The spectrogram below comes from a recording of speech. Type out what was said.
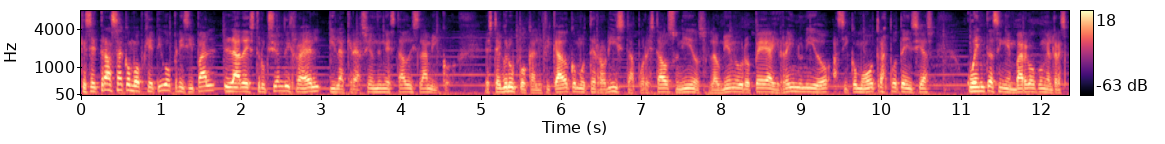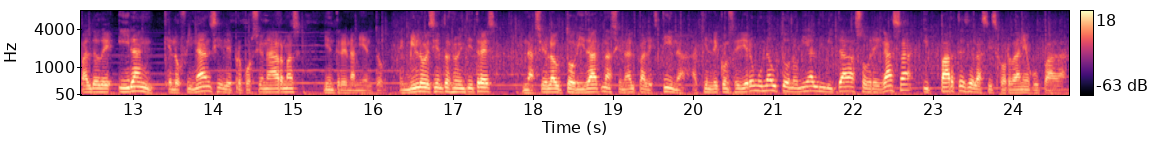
que se traza como objetivo principal la destrucción de Israel y la creación de un Estado islámico. Este grupo, calificado como terrorista por Estados Unidos, la Unión Europea y Reino Unido, así como otras potencias, cuenta sin embargo con el respaldo de Irán, que lo financia y le proporciona armas y entrenamiento. En 1993 nació la Autoridad Nacional Palestina, a quien le concedieron una autonomía limitada sobre Gaza y partes de la Cisjordania ocupada.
